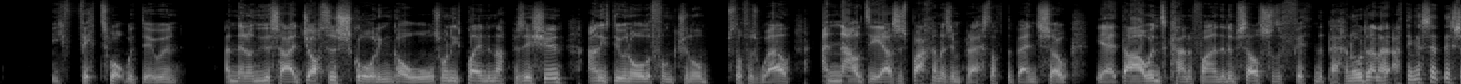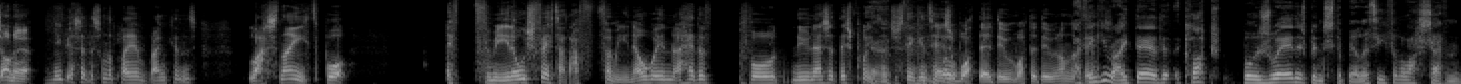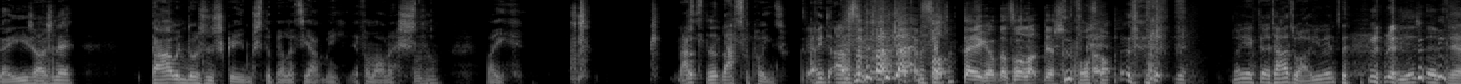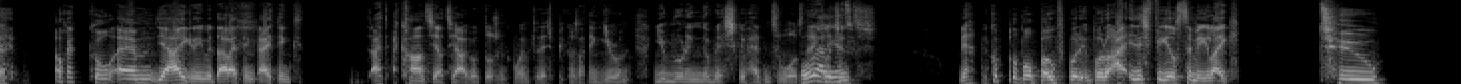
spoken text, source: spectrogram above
He fits what we're doing. And then on the other side, Jota's scoring goals when he's playing in that position, and he's doing all the functional stuff as well. And now Diaz is back and is impressed off the bench. So yeah, Darwin's kind of finding himself sort of fifth in the pecking order. And I, I think I said this on a maybe I said this on the player rankings last night, but if Firmino's fit, I'd have Firmino in ahead of before Núñez at this point. Yeah. I just think in terms of what they're doing, what they're doing on the I pitch. think you're right there. The the Klopp's buzzword has been stability for the last seven days, hasn't it? Darwin doesn't scream stability at me, if I'm honest. Mhm. Like that's the that's the point. Yeah. I think That's the, full- there you go. That's all. I, yeah. Full stop. yeah. No, yeah, it's hard to argue into. it really is. Um, Yeah, Okay, cool. Um, yeah, I agree with that. I think I think I, I can't see how Thiago doesn't come in for this because I think you're on, you're running the risk of heading towards Or Elliott. negligence. Yeah, it could be both, but but I, this feels to me like two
